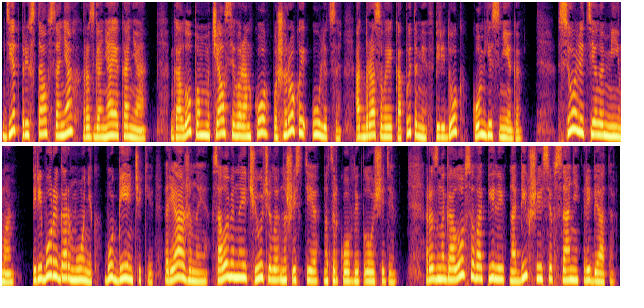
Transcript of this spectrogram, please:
дед привстал в санях, разгоняя коня. Галопом мчался воронко по широкой улице, отбрасывая копытами в передок комья снега. Все летело мимо. Переборы гармоник, бубенчики, ряженые, соломенные чучела на шесте на церковной площади. Разноголосо вопили набившиеся в сани ребята —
